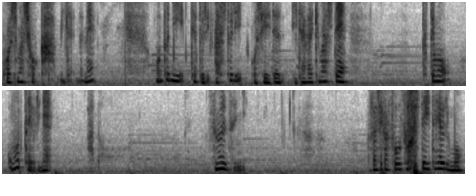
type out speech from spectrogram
こうしましょうかみたいなね。本当に手取り足取り教えていただきましてとても思ったよりねあのスムーズに私が想像していたよりも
